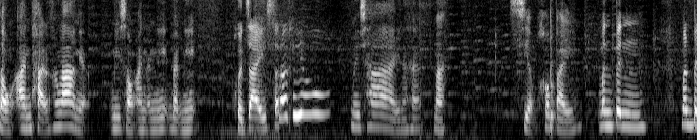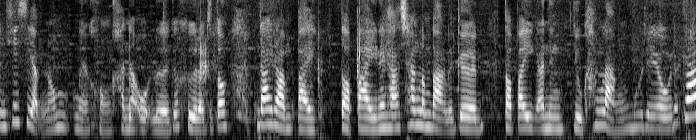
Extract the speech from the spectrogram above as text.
สองอันฐานข้างล่างเนี่ย มีสองอันอันนี้แบบนี้หัวใจสระคิวไม่ใช่นะคะมาเสียบเข้าไป มันเป็นมันเป็นที่เสียบเนาะเหมือนของคานาโอเลยก็คือเราจะต้องได้รำไปต่อไปนะคะ ช่างลำบากเหลือเกิน ต่อไปอีกอันหนึงอยู่ข้างหลังโมเดลนะคะ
